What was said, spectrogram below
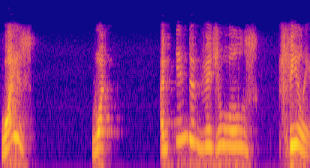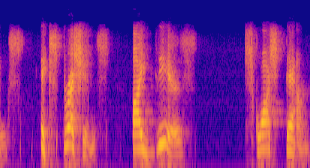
Why is what an individual's feelings, expressions, ideas squashed down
